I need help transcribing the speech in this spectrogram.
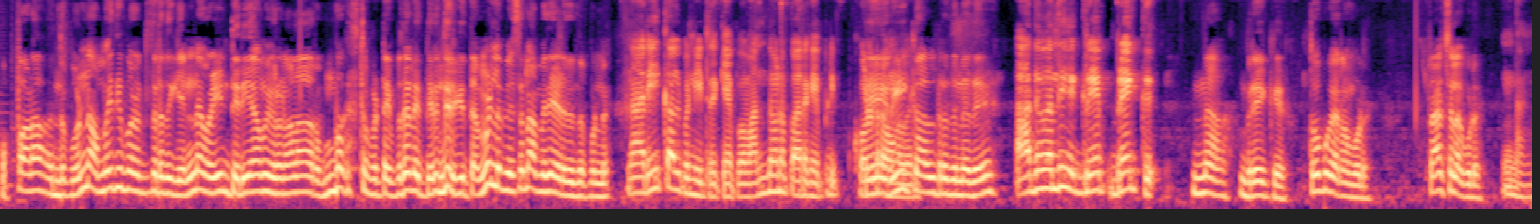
அப்பாடா இந்த பொண்ணு அமைதிப்படுத்துறதுக்கு என்ன வழின்னு தெரியாம இவ்வளவு நாளா ரொம்ப கஷ்டப்பட்டேன். இப்பதான் எனக்கு தெரிஞ்சிருக்கு. தமிழ்ல பேசினா அமைதியா எடுது இந்த பொண்ணு. நான் ரீகால் பண்ணிட்டு இருக்கேன் இப்போ வந்தோடனே பாருங்க எப்படி கொள்றோம் ரீகால்ன்றது என்னது? அது வந்து கிரேப் பிரேக்கு என்ன? பிரேக்கு தோப்புக்காரன் போடு. ஸ்பேச்சலா கொடு. இந்தாங்க.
